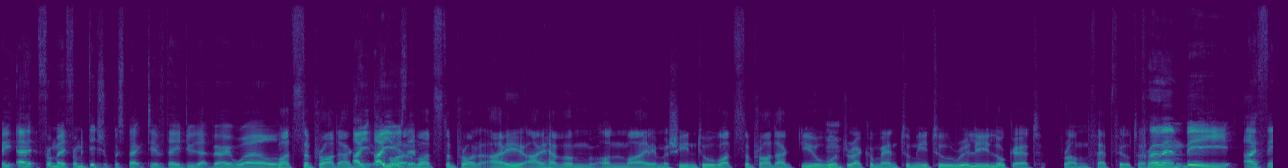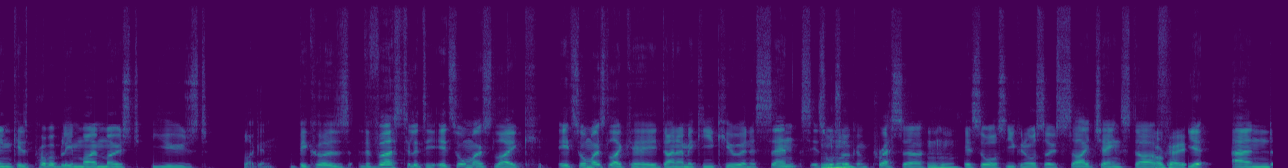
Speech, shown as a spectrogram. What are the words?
but, uh, from a from a digital perspective, they do that very well. What's the product? I- I use them. What's the product? I, I have them on my machine too. What's the product you Hmm. would recommend to me to really look at from Fab FabFilter? ProMB, I think, is probably my most used plugin because the versatility. It's almost like it's almost like a dynamic EQ in a sense. It's also a compressor. It's also you can also sidechain stuff. Okay. Yeah, and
